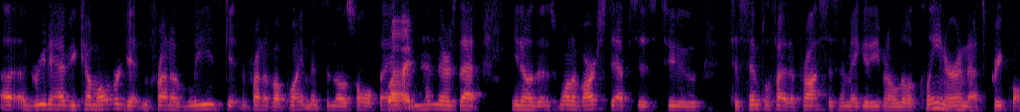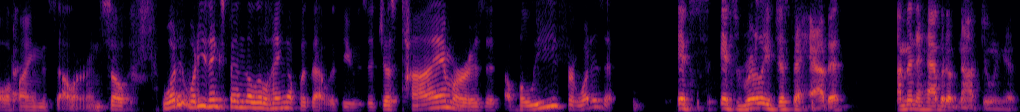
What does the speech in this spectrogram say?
uh, agree to have you come over, get in front of leads, get in front of appointments and those whole things. Right. And then there's that, you know, there's one of our steps is to, to simplify the process and make it even a little cleaner. And that's pre-qualifying the seller. And so what, what do you think's been the little hangup with that with you? Is it just time or is it a belief or what is it? It's it's really just a habit. I'm in a habit of not doing it.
